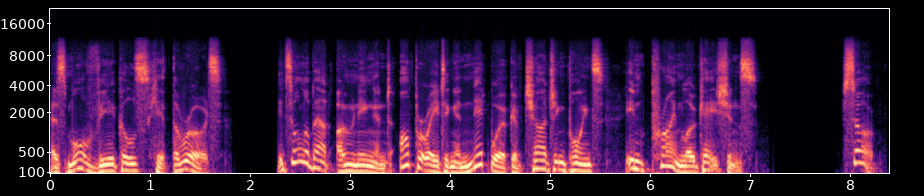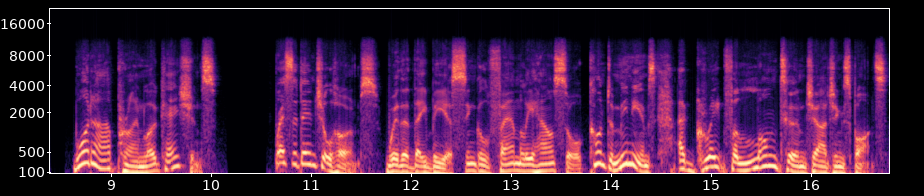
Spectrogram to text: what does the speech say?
as more vehicles hit the roads. It's all about owning and operating a network of charging points in prime locations. So, what are prime locations? Residential homes, whether they be a single family house or condominiums, are great for long-term charging spots.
